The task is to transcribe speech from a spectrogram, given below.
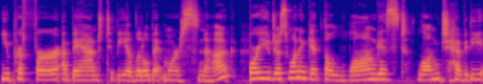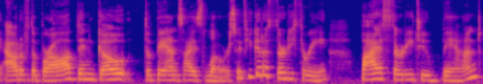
you prefer a band to be a little bit more snug, or you just want to get the longest longevity out of the bra, then go the band size lower. So if you get a 33, buy a 32 band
